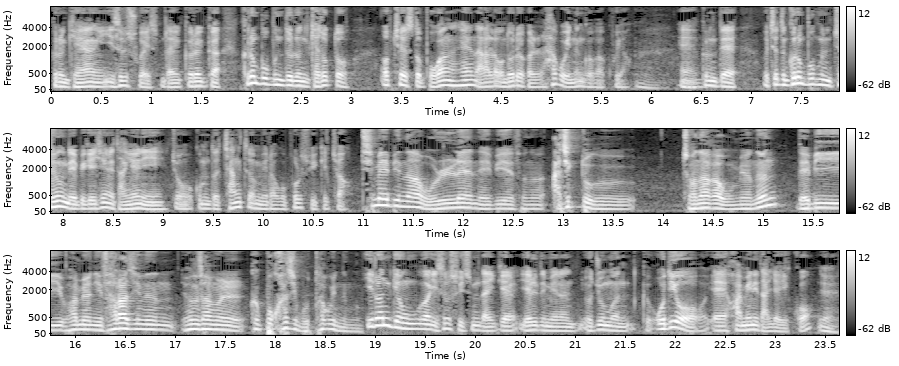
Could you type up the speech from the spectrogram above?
그런 경향이 있을 수가 있습니다. 그러니까 그런 부분들은 계속 또 업체에서도 보강해 나가려고 노력을 하고 있는 것 같고요. 예, 그런데 어쨌든 그런 부분은 전용 내비게이션이 당연히 조금 더 장점이라고 볼 수 있겠죠. 티맵이나 원래 내비에서는 아직도 그 전화가 오면은 내비 화면이 사라지는 현상을 극복하지 못하고 있는 거예요. 이런 경우가 있을 수 있습니다. 이게 예를 들면은 요즘은 그 오디오에 화면이 달려 있고 예.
